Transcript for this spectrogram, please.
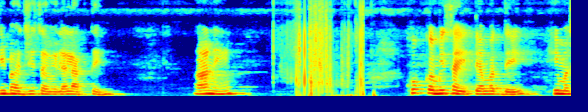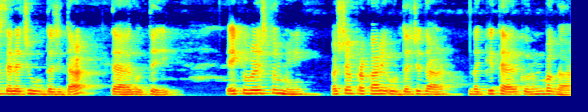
ही भाजी चवीला लागते. आणि खूप कमी साहित्यामध्ये ही मसाल्याची उडदाची डाळ तयार होते. एक वेळेस तुम्ही अशा प्रकारे उडदाची डाळ नक्की तयार करून बघा.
